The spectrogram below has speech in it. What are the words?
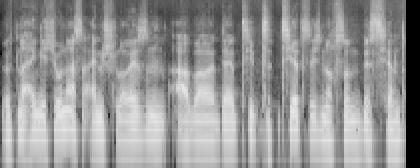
wir wollten eigentlich Jonas einschleusen, aber der zieht, ziert sich noch so ein bisschen.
